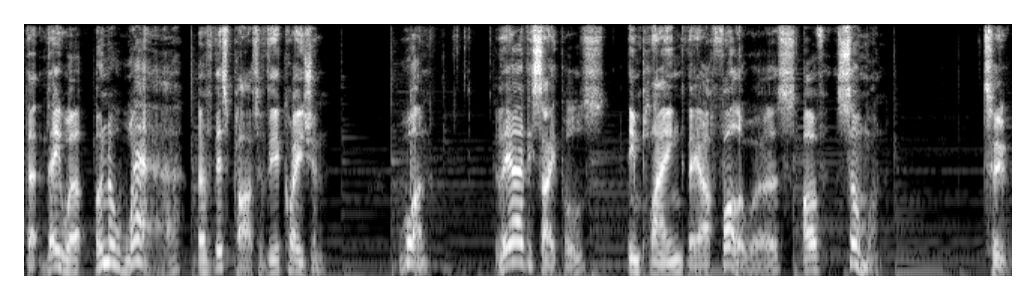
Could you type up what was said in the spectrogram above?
that they were unaware of this part of the equation. 1. They are disciples, implying they are followers of someone. 2.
